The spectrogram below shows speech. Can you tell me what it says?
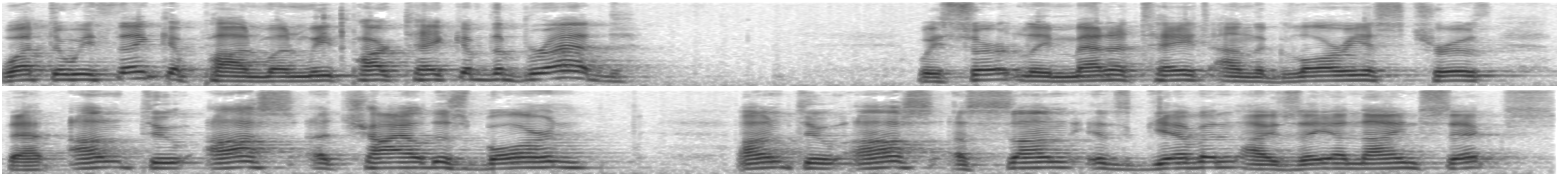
What do we think upon when we partake of the bread? We certainly meditate on the glorious truth that unto us a child is born, unto us a son is given, Isaiah 9 6.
